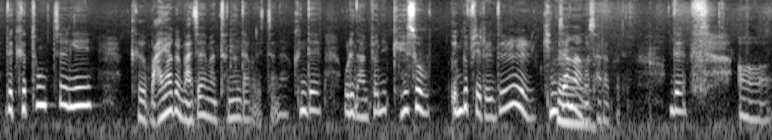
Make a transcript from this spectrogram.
근데 그 통증이 그 마약을 맞아야만 듣는다고 그랬잖아요. 근데 우리 남편이 계속 응급실을 늘 긴장하고 음. 살았거든요. 근데 어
